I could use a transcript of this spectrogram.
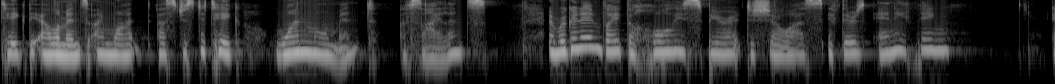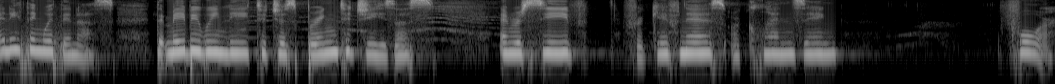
take the elements, I want us just to take one moment of silence. And we're going to invite the Holy Spirit to show us if there's anything, anything within us that maybe we need to just bring to Jesus and receive forgiveness or cleansing for.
